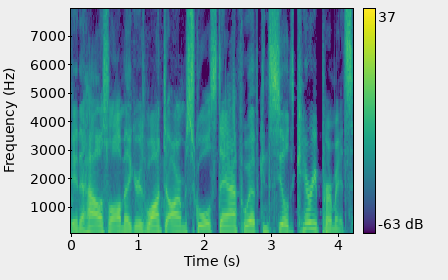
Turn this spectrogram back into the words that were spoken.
In the House, lawmakers want to arm school staff who have concealed carry permits,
